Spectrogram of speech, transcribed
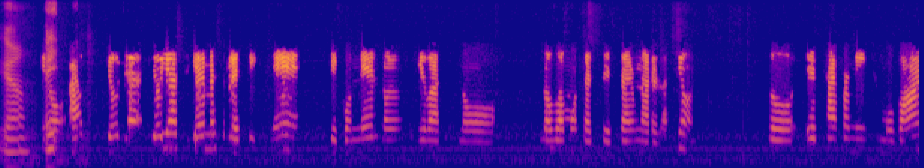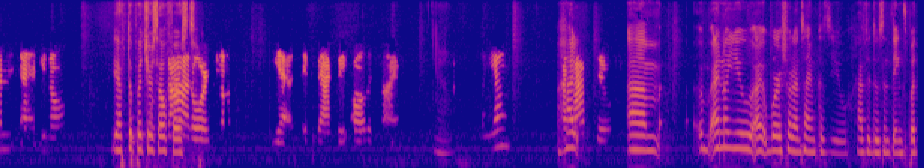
yeah. You know, eh. I, yo ya, yo ya, ya me resigné que con él no llevas, no, no vamos a estar en una relación. So it's time for me to move on, and you know, You have to put yourself God first. or you know, yes, exactly, all the time. Yeah. So, yeah, I have to. um, I know you uh, we're short on time because you have to do some things, but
